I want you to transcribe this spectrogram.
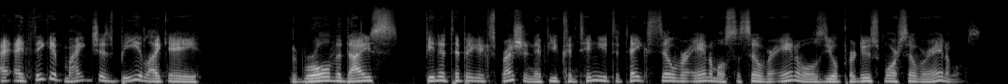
I, I think it might just be like a roll the dice phenotypic expression. If you continue to take silver animals to silver animals, you'll produce more silver animals.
